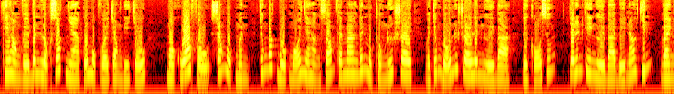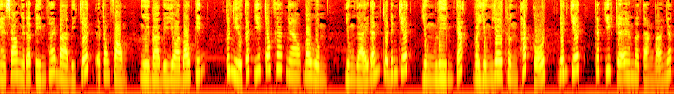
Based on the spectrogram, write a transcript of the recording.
khi hồng vệ binh lục soát nhà của một vợ chồng địa chủ, một quá phụ sống một mình Chúng bắt buộc mỗi nhà hàng xóm phải mang đến một thùng nước sôi Và chúng đổ nước sôi lên người bà Từ cổ xuống cho đến khi người bà bị nấu chín Vài ngày sau người ta tìm thấy bà bị chết ở trong phòng Người bà bị dòi bao kín. Có nhiều cách giết chóc khác nhau Bao gồm dùng gậy đánh cho đến chết Dùng liềm cắt Và dùng dây thừng thắt cổ đến chết. Cách giết trẻ em là tàn bạo nhất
